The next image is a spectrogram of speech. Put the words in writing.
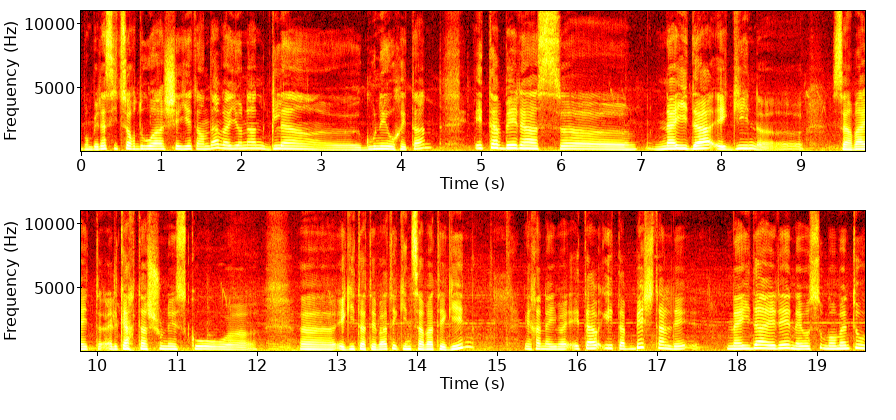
Bon, beraz itzordua seietan da, bai honan glen uh, gune horretan. Eta beraz uh, nahi da egin uh, zerbait elkartasunezko uh, uh, egitate bat, ekintza bat egin. nahi ba, eta, eta bestalde nahi da ere, nahi oso momentu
